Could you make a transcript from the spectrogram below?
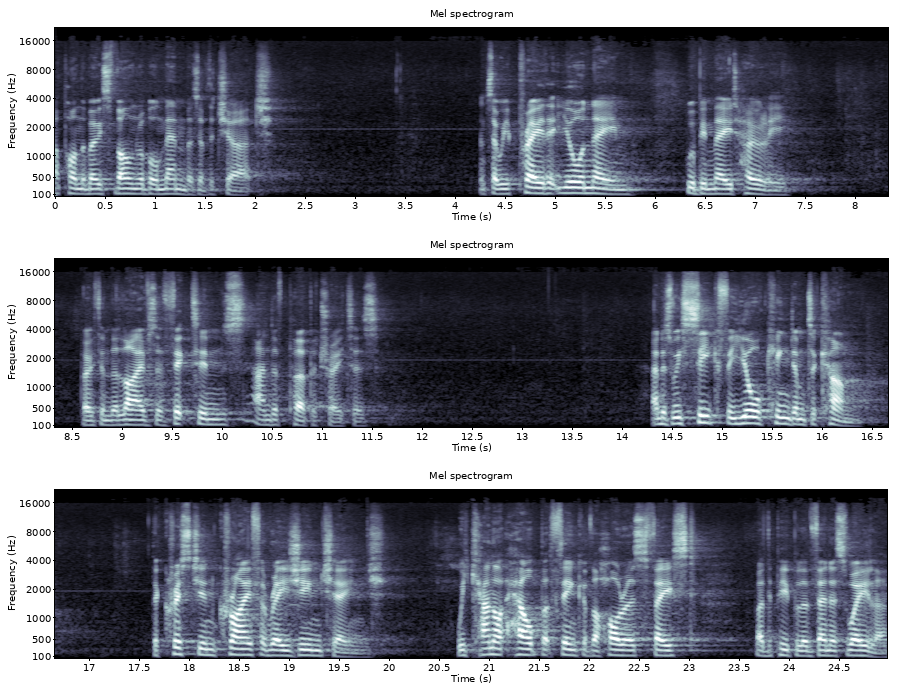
upon the most vulnerable members of the church. And so we pray that your name will be made holy, both in the lives of victims and of perpetrators. And as we seek for your kingdom to come, the Christian cry for regime change, we cannot help but think of the horrors faced by the people of Venezuela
